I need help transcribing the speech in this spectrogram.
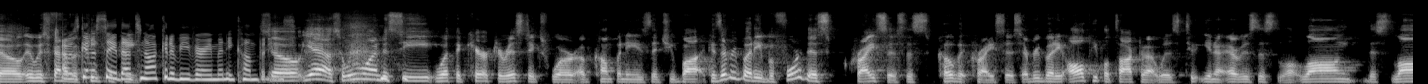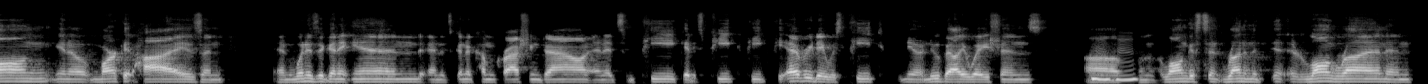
So it was kind I of. I was going to say that's not going to be very many companies. So yeah, so we wanted to see what the characteristics were of companies that you bought because everybody before this crisis, this COVID crisis, everybody, all people talked about was to, you know, it was this long, this long, you know, market highs and and when is it going to end and it's going to come crashing down and it's peak and it's peak peak peak every day was peak you know new valuations mm-hmm. um, longest run in the long run and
